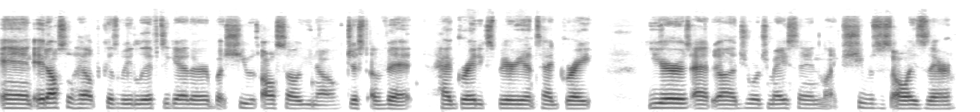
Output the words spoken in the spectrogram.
And it also helped because we lived together, but she was also, you know, just a vet, had great experience, had great years at uh, George Mason. Like she was just always there.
